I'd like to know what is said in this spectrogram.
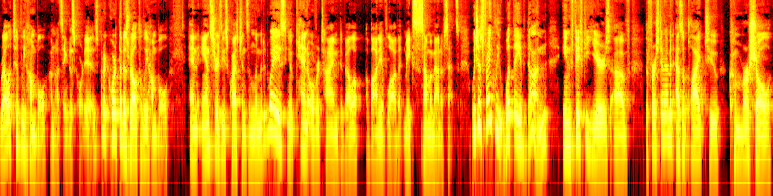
relatively humble, I'm not saying this court is, but a court that is relatively humble and answers these questions in limited ways, you know, can over time develop a body of law that makes some amount of sense, which is frankly what they've done in 50 years of the First Amendment as applied to commercial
